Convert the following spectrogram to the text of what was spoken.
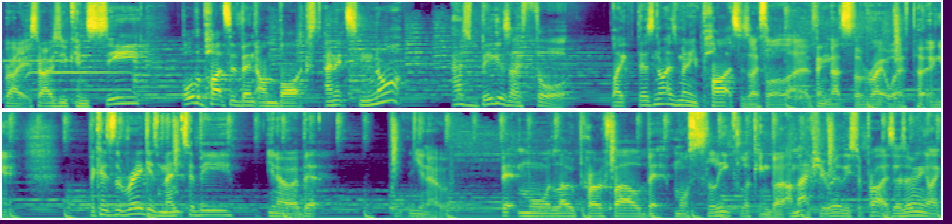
Right, so as you can see, all the parts have been unboxed, and it's not as big as I thought. Like, there's not as many parts as I thought. I think that's the right way of putting it. Because the rig is meant to be, you know, a bit, you know, bit more low profile, bit more sleek looking, but I'm actually really surprised. There's only like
